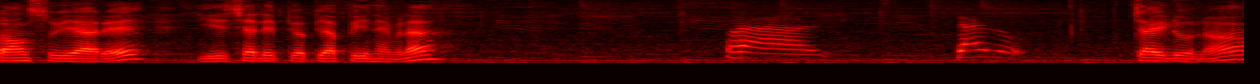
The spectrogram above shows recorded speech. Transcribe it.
တောင်းဆိုရတယ်ရေးချက်လေးပြောပြပေးနိုင်မလားဟိုကြိုက်လို့ကြိုက်လို့နော်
